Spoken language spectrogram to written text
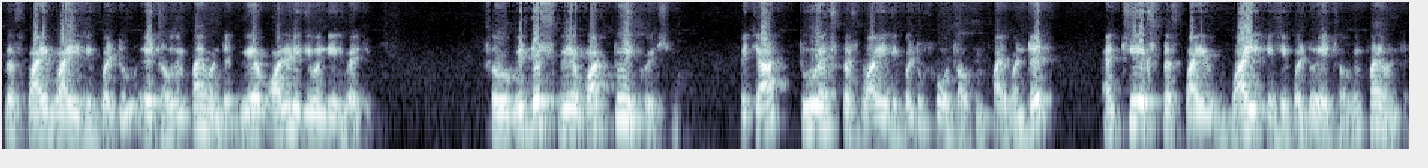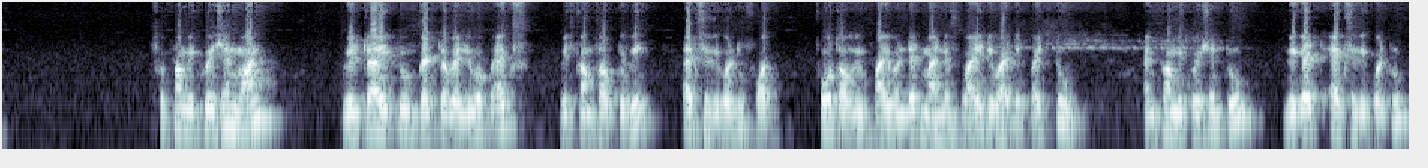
plus 5y is equal to 8500. We have already given these values. So with this, we have got two equations, which are 2x plus y is equal to 4500 and 3x plus 5y is equal to 8500. So from equation 1, we'll try to get the value of x, which comes out to be x is equal to 4500 minus y divided by 2. And from equation 2, we get x is equal to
